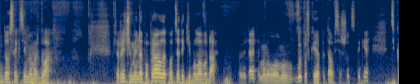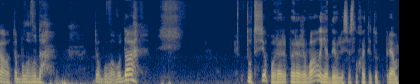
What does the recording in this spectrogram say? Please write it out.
до секції номер 2 До речі, ми не поправили, оце таки була вода. Пам'ятаєте, в минулому випуску я питався, що це таке. Цікаво, то була вода. То була вода. Тут все переривали, я дивлюся. Слухайте, тут прям,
